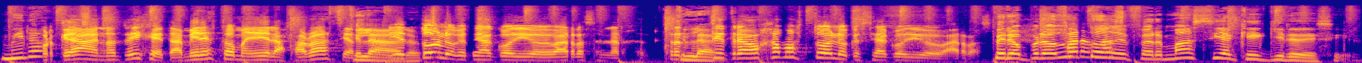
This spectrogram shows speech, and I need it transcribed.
Mira. Porque, ah, no te dije, también esto medida de la farmacia. Claro. También todo lo que tenga código de barras en la Argentina. Claro. trabajamos todo lo que sea código de barras. Pero producto de farmacia, ¿qué quiere decir?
